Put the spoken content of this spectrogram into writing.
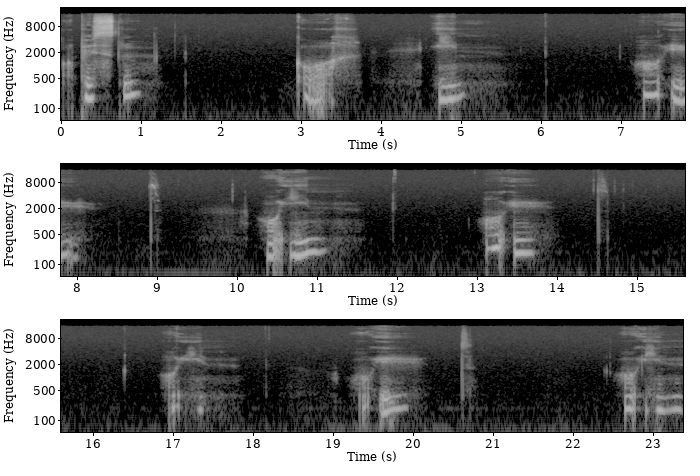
Og pusten går inn og ut og inn og ut og inn og ut og inn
